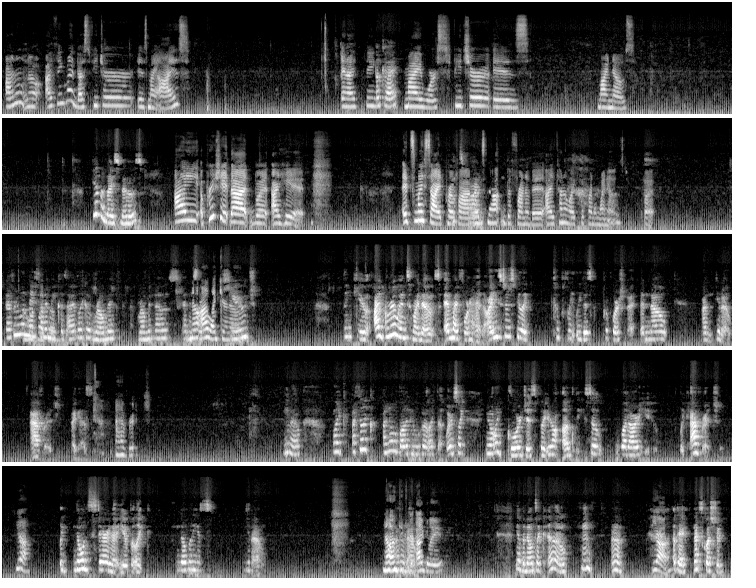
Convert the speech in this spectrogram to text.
I don't know. I think my best feature is my eyes. And I think Okay. my worst feature is my nose. You have a nice nose. I appreciate that, but I hate it. It's my side profile. It's not the front of it. I kind of like the front of my nose, but Everyone makes fun of me because I have like a Roman Roman nose, and no, it's I like like your nose. Thank you. I grew into my nose and my forehead. I used to just be like completely disproportionate, and now I'm, you know, average, I guess. Average. You know, like I feel like I know a lot of people who are like that, where it's like you're not like gorgeous, but you're not ugly. So what are you? Like average. Yeah. Like no one's staring at you, but like nobody's, you know. No one I thinks don't you're ugly. Yeah, but no one's like, oh, hmm, uh. Yeah. Okay, next question.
